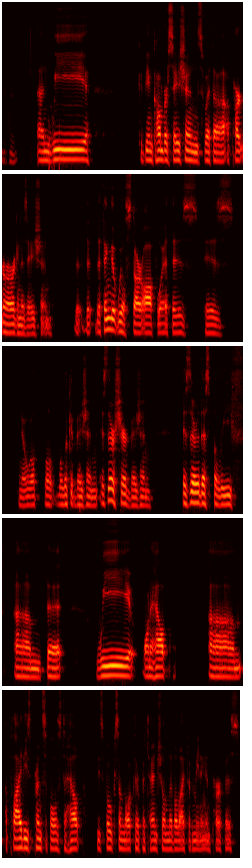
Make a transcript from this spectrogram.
Mm-hmm. and we could be in conversations with a, a partner organization. The, the, the thing that we'll start off with is is you know we'll we'll we'll look at vision. Is there a shared vision? Is there this belief um, that we want to help um, apply these principles to help these folks unlock their potential and live a life of meaning and purpose?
